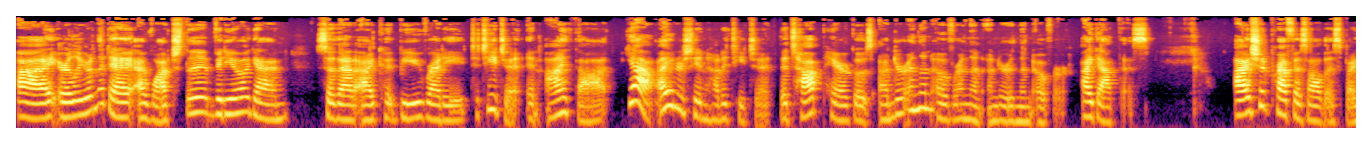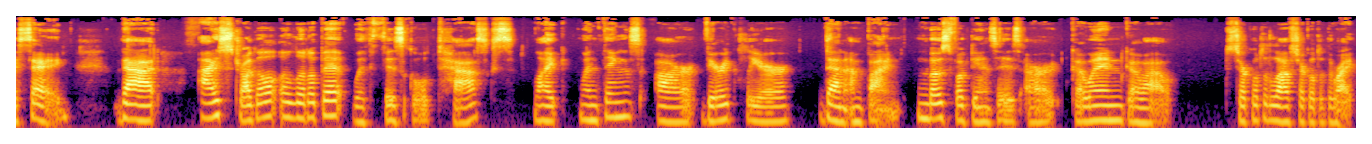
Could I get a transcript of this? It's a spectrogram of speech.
I, earlier in the day, I watched the video again so that I could be ready to teach it. And I thought, yeah, I understand how to teach it. The top pair goes under and then over and then under and then over. I got this. I should preface all this by saying that I struggle a little bit with physical tasks. Like when things are very clear then I'm fine. Most folk dances are go in, go out, circle to the left, circle to the right.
